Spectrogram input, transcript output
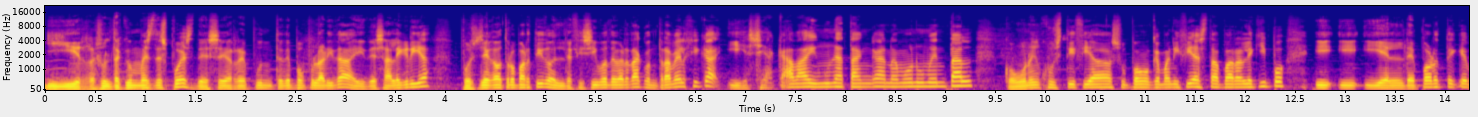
Y resulta que un mes después de ese repunte de popularidad y de esa alegría, pues llega otro partido, el decisivo de verdad contra Bélgica, y se acaba en una tangana monumental, con una injusticia supongo que manifiesta para el equipo, y, y- y el deporte que,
